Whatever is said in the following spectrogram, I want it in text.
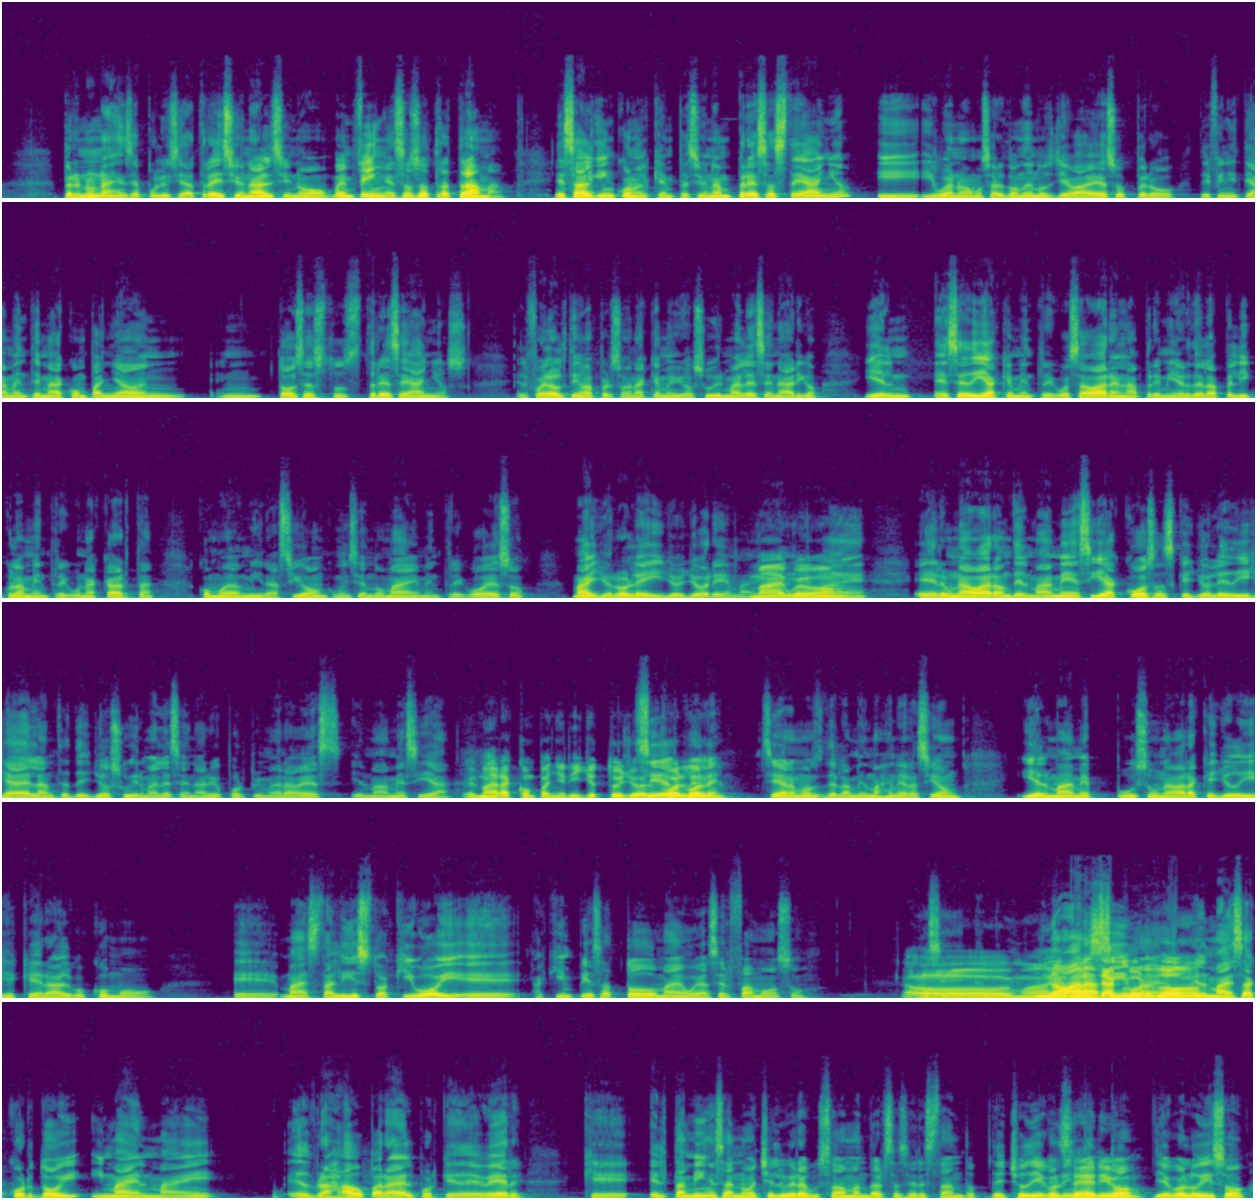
pero no una agencia de publicidad tradicional, sino, en fin, esa es otra trama. Es alguien con el que empecé una empresa este año y, y bueno, vamos a ver dónde nos lleva eso, pero definitivamente me ha acompañado en, en todos estos 13 años. Él fue la última persona que me vio subirme al escenario y él, ese día que me entregó esa vara en la premier de la película, me entregó una carta como de admiración, como diciendo, mae, me entregó eso. Mae, yo lo leí, yo lloré, mae. Mae, huevón. "Mae". Era una vara donde el mae me decía cosas que yo le dije a él antes de yo subirme al escenario por primera vez y el mae me decía, El mae era compañerillo tuyo del sí, cole. el cole. Sí, éramos de la misma generación. Y el mae me puso una hora que yo dije que era algo como, eh, mae, está listo, aquí voy, eh, aquí empieza todo, mae, voy a ser famoso. Oh, mae, una vara se así, mae. El mae se acordó y, y mae, el mae es rajado para él porque de ver que él también esa noche le hubiera gustado mandarse a hacer stand-up. De hecho, Diego ¿En lo serio? intentó. Diego lo hizo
